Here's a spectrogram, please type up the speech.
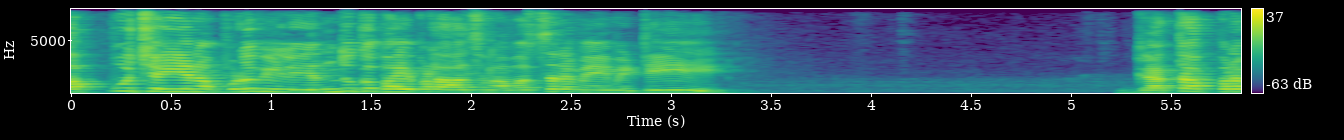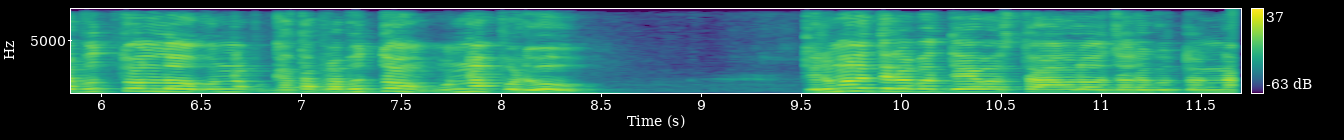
తప్పు చేయనప్పుడు వీళ్ళు ఎందుకు భయపడాల్సిన అవసరం ఏమిటి? గత ప్రభుత్వంలో ఉన్న గత ప్రభుత్వం ఉన్నప్పుడు తిరుమల తిరుపతి దేవస్థానంలో జరుగుతున్న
